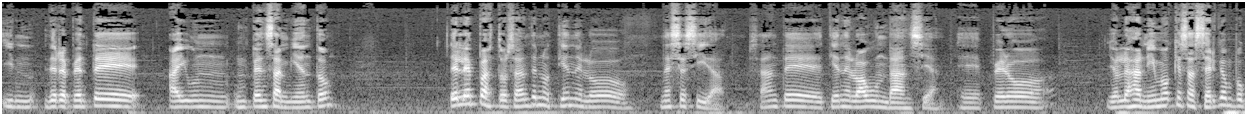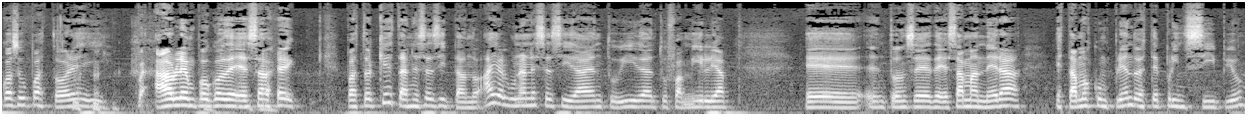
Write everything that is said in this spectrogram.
Y de repente hay un, pensamiento, él es pastor, antes no tiene lo necesidad, antes tiene lo abundancia, eh, pero yo les animo que se acerquen un poco a sus pastores y pues, hable un poco de esa, pastor, ¿qué estás necesitando? ¿Hay alguna necesidad en tu vida, en tu familia? Eh, entonces, de esa manera estamos cumpliendo este principio.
